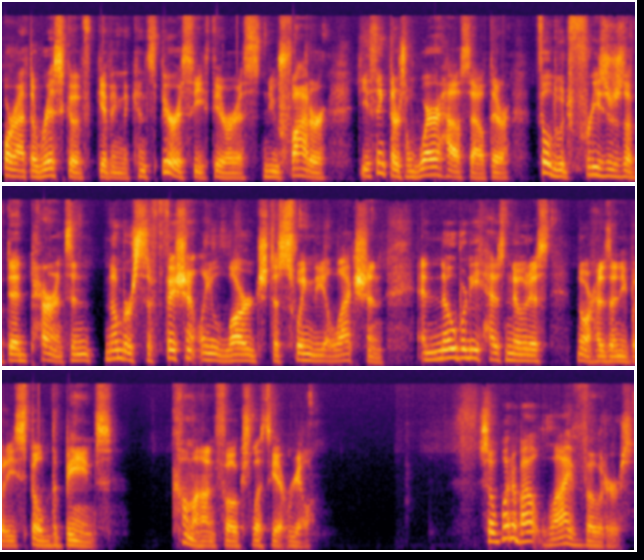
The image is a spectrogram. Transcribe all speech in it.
Or at the risk of giving the conspiracy theorists new fodder, do you think there's a warehouse out there filled with freezers of dead parents in numbers sufficiently large to swing the election, and nobody has noticed, nor has anybody spilled the beans? Come on, folks, let's get real. So what about live voters?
